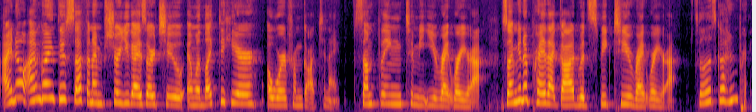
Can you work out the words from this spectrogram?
I know I'm going through stuff, and I'm sure you guys are too, and would like to hear a word from God tonight. Something to meet you right where you're at. So I'm going to pray that God would speak to you right where you're at. So let's go ahead and pray.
